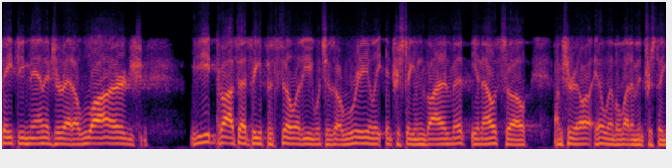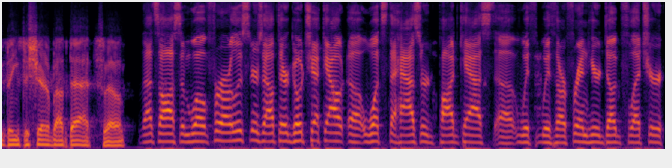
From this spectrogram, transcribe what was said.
safety manager at a large meat processing facility, which is a really interesting environment, you know. So I'm sure he'll, he'll have a lot of interesting things to share about that. So that's awesome. Well, for our listeners out there, go check out uh, "What's the Hazard" podcast uh, with with our friend here, Doug Fletcher.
